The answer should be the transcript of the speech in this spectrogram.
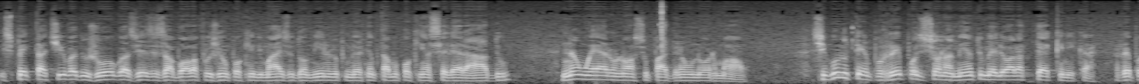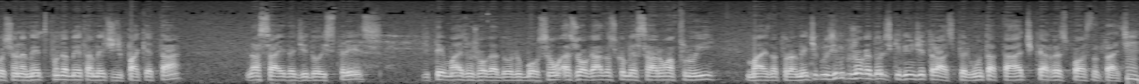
expectativa do jogo, às vezes a bola fugia um pouquinho demais, o domínio no primeiro tempo estava um pouquinho acelerado, não era o nosso padrão normal. Segundo tempo, reposicionamento melhora a técnica. Reposicionamento fundamentalmente de Paquetá, na saída de 2-3, de ter mais um jogador no bolsão. As jogadas começaram a fluir mais naturalmente, inclusive com os jogadores que vinham de trás. Pergunta tática, resposta tática. Hum.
